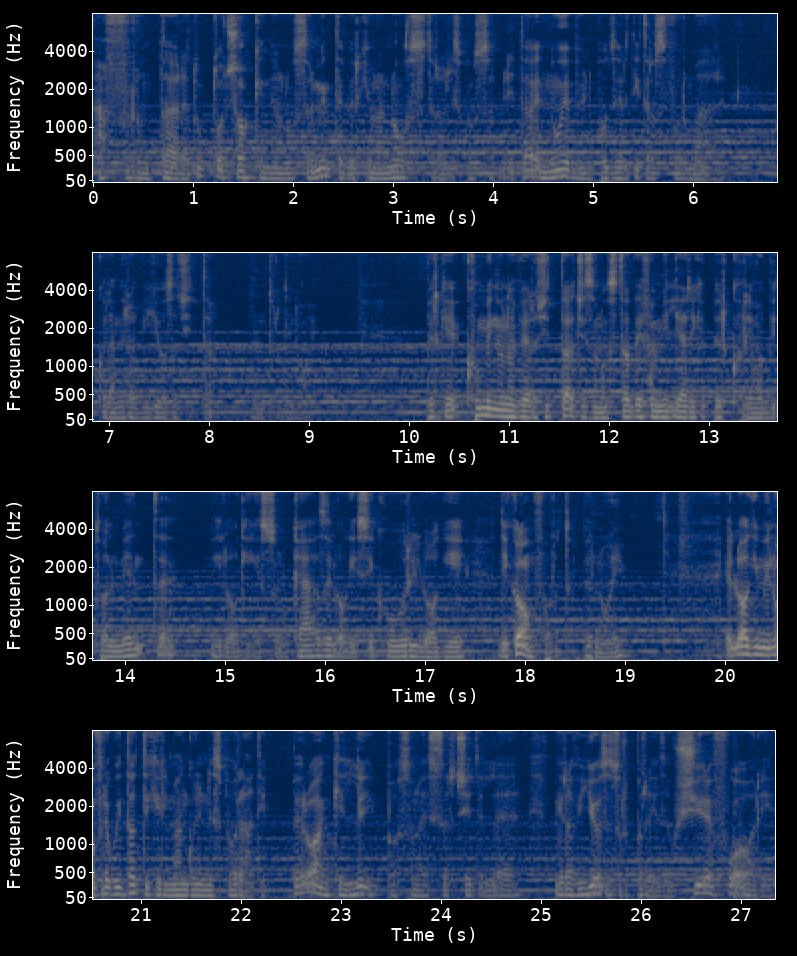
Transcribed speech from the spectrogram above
affrontare tutto ciò che è nella nostra mente perché è una nostra responsabilità e noi abbiamo il potere di trasformare quella meravigliosa città dentro di noi. Perché come in una vera città ci sono strade familiari che percorriamo abitualmente, i luoghi che sono case, luoghi sicuri, luoghi di comfort per noi, e luoghi meno frequentati che rimangono inesplorati però anche lì possono esserci delle meravigliose sorprese. Uscire fuori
